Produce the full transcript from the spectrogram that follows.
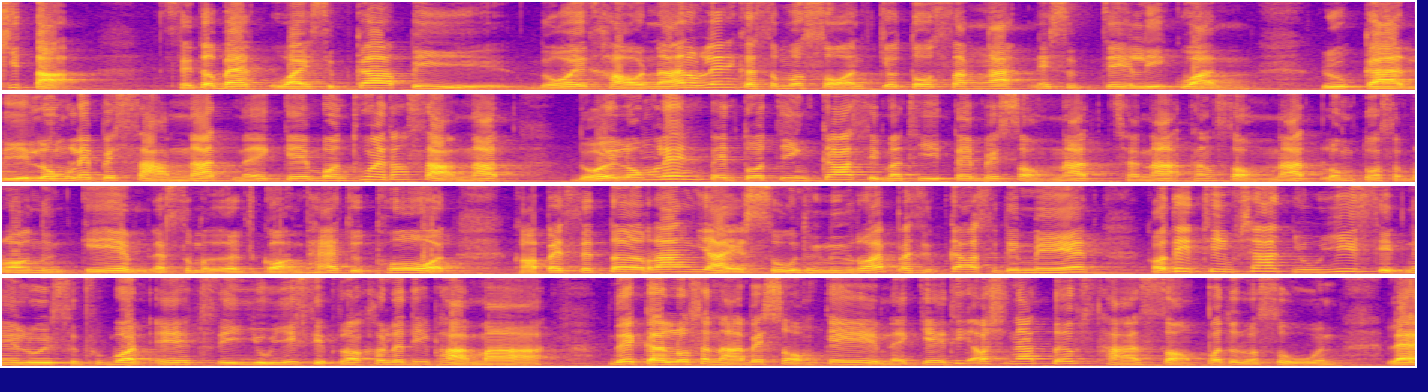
คิตะ เซนเตอร์แบ็กวัย 19 ปี โดยเขานั้นลงเล่นกับสโมสรเกียวโตซังงะในศึกเจลีกวันฤดูกาลนี้ลงเล่นไป 3 นัด ในเกมบอลถ้วยทั้ง 3 นัด โดยลงเล่นเป็นตัวจริง 90 นาทีเต็มไป 2 นัด ชนะทั้ง 2 นัด ลงตัวสำรอง 1 เกม และเสมอก่อนแพ้จุดโทษ เขาเป็นเซนเตอร์ร่างใหญ่สูงถึง 189เซนติเมตรเขาติดทีมชาติ U20 ในลุยศึกฟุตบอล AFC U20 รอบคัดเลือกที่ผ่านมา ด้วยการลงสนามไป 2 เกม ในเกมที่เอาชนะเติร์ฟสถาน 2 ประตูต่อศูนย์และ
